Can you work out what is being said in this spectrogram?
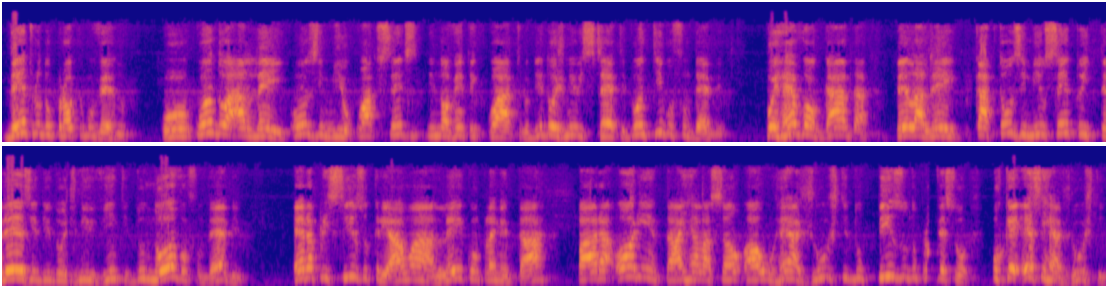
dentro do próprio governo. O, quando a lei 11.494 de 2007 do antigo Fundeb foi revogada pela lei 14.113 de 2020 do novo Fundeb, era preciso criar uma lei complementar para orientar em relação ao reajuste do piso do professor, porque esse reajuste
